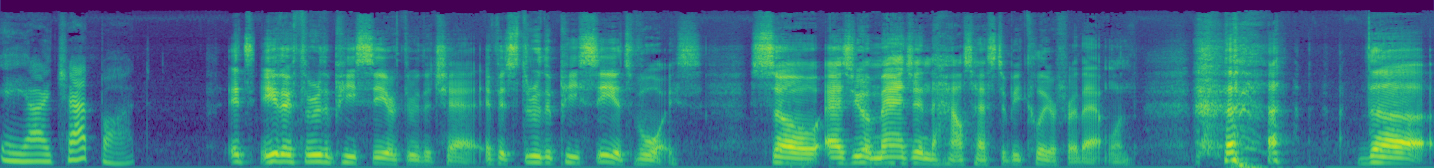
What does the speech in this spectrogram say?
AI chatbot? It's either through the PC or through the chat. If it's through the PC, it's voice. So as you imagine, the house has to be clear for that one. the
